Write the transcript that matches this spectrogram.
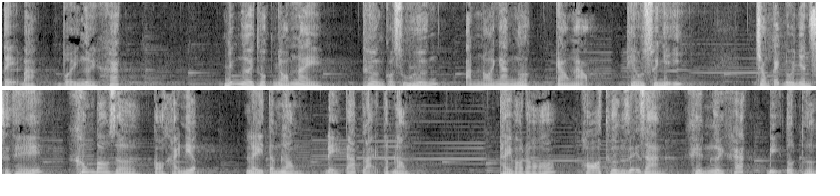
tệ bạc với người khác. Những người thuộc nhóm này thường có xu hướng ăn nói ngang ngược, cao ngạo, thiếu suy nghĩ. Trong cách đối nhân xử thế, không bao giờ có khái niệm lấy tấm lòng để đáp lại tấm lòng. Thay vào đó, họ thường dễ dàng khiến người khác bị tổn thương.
